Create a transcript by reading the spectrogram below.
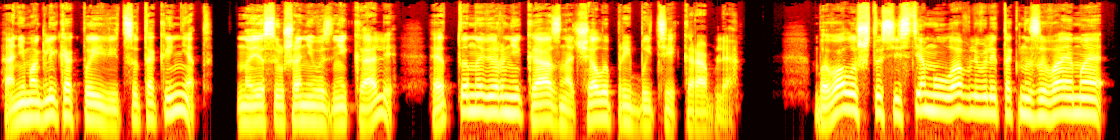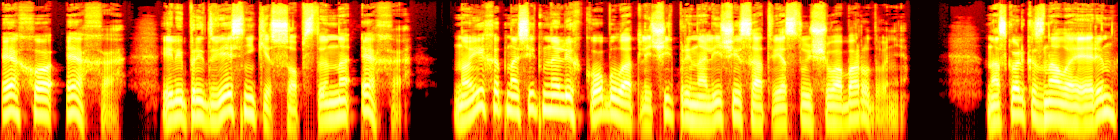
Они могли как появиться, так и нет. Но если уж они возникали, это наверняка означало прибытие корабля. Бывало, что систему улавливали так называемое «эхо-эхо» или предвестники, собственно, эхо, но их относительно легко было отличить при наличии соответствующего оборудования. Насколько знала Эрин,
